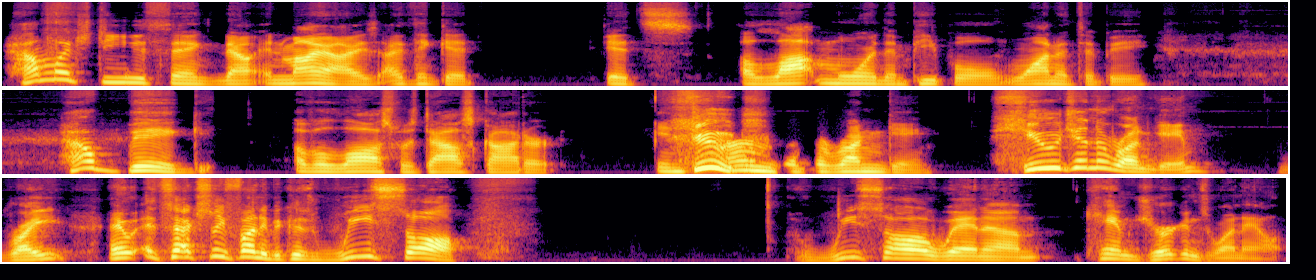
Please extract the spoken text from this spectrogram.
how much do you think now? In my eyes, I think it it's a lot more than people want it to be. How big of a loss was Dallas Goedert in Huge. terms of the run game? huge in the run game, right? And it's actually funny because we saw we saw when um Cam Jurgens went out.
